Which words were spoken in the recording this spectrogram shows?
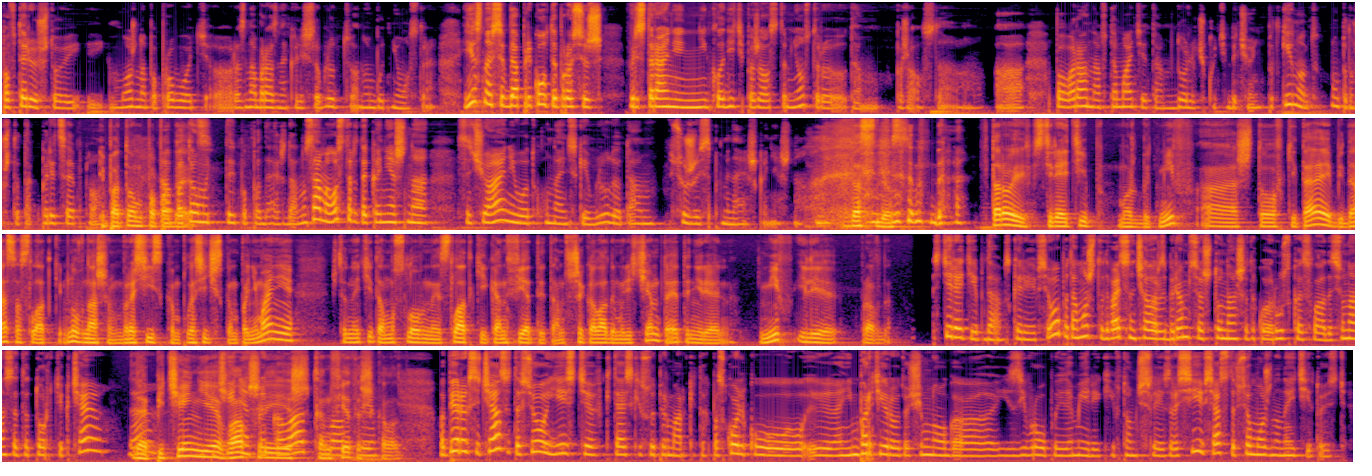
Повторюсь, что можно попробовать э, разнообразное количество блюд, оно будет не острое. Единственное, всегда прикол, ты просишь в ресторане, не кладите, пожалуйста, мне острую, там, пожалуйста, а повара на автомате там долечку тебе что-нибудь подкинут, ну, потому что так, по рецепту. И потом попадаешь. А потом ты попадаешь, да. Но самое острое, это, конечно, сычуани, вот хунаньские блюда, там всю жизнь вспоминаешь, конечно. До слез. Да. Второй стереотип, может быть, миф, а, что в Китае беда со сладким. Ну, в нашем, в российском классическом понимании, что найти там условные сладкие конфеты там с шоколадом или с чем-то, это нереально. Миф или правда? Стереотип, да, скорее всего, потому что давайте сначала разберемся, что наше такое русская сладость. У нас это тортик чаю, да, да печенье, печенье, вафли, шоколад, конфеты, вафли. шоколад. Во-первых, сейчас это все есть в китайских супермаркетах, поскольку э, импортируют очень много из Европы и Америки, в том числе из России. Сейчас это все можно найти. То есть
